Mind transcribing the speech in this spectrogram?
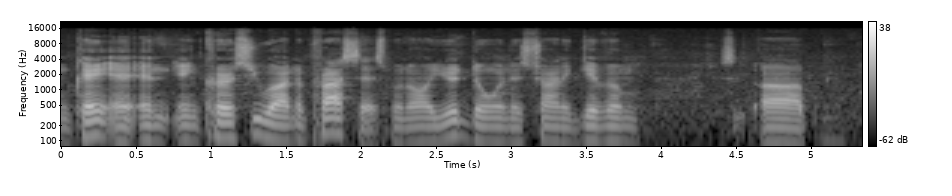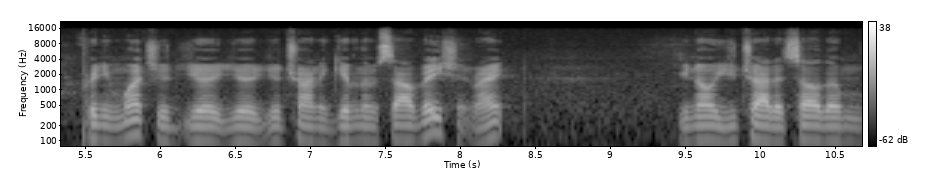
Okay, and, and, and curse you out in the process when all you're doing is trying to give them uh, pretty much you're, you're you're you're trying to give them salvation, right? You know, you try to tell them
